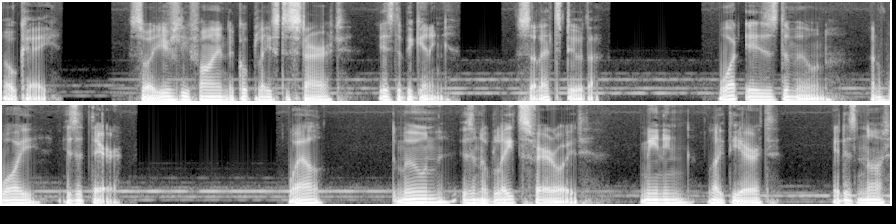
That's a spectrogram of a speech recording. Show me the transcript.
Okay, so I usually find a good place to start is the beginning. So let's do that. What is the moon and why is it there? Well, the moon is an oblate spheroid, meaning, like the Earth, it is not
